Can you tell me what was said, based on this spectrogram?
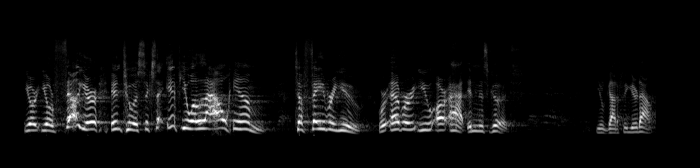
your, your failure into a success. If you allow him to favor you wherever you are at, isn't this good? You don't got to figure it out.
